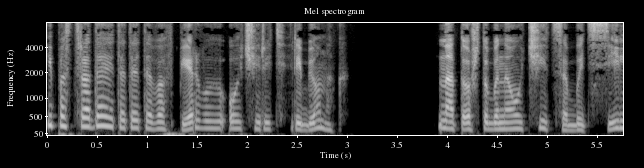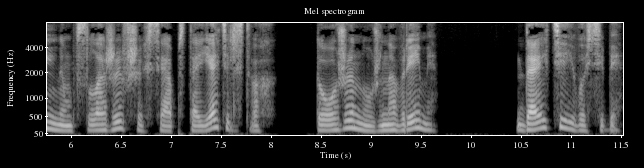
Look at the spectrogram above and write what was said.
И пострадает от этого в первую очередь ребенок. На то, чтобы научиться быть сильным в сложившихся обстоятельствах, тоже нужно время. Дайте его себе.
